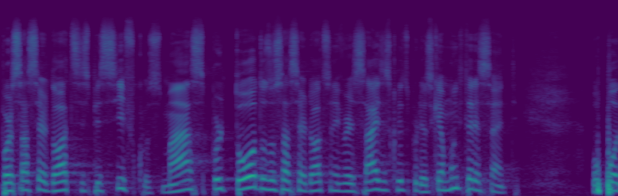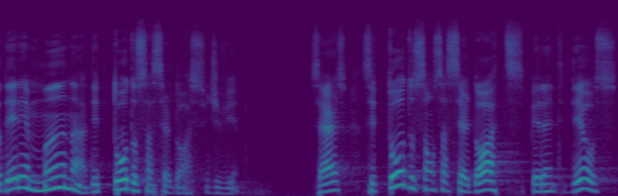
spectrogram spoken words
por sacerdotes específicos, mas por todos os sacerdotes universais escolhidos por Deus, que é muito interessante. O poder emana de todo o sacerdócio divino, certo? Se todos são sacerdotes perante Deus,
